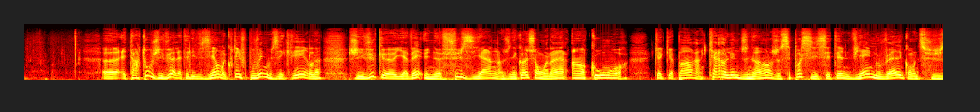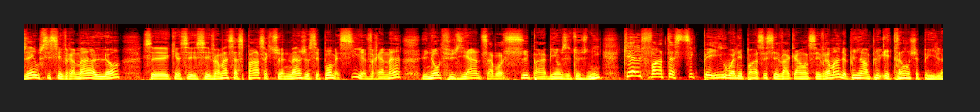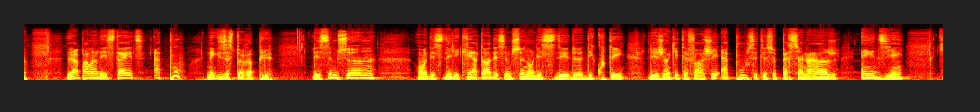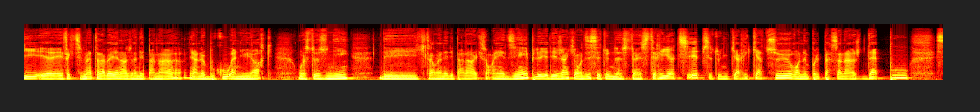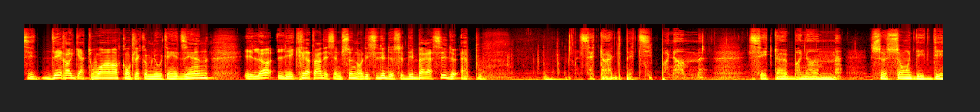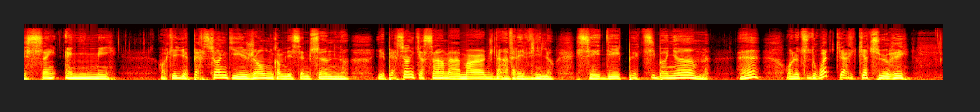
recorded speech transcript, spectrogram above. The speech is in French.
Euh, et tantôt, j'ai vu à la télévision, écoutez, vous pouvez nous écrire, là. J'ai vu qu'il y avait une fusillade dans une école secondaire en cours, quelque part en Caroline du Nord. Je sais pas si c'était une vieille nouvelle qu'on diffusait ou si c'est vraiment là, c'est que c'est vraiment ça se passe actuellement, je sais pas, mais s'il y a vraiment une autre fusillade, ça va super bien aux États-Unis. Quel fantastique pays où aller passer ses vacances. C'est vraiment de plus en plus étrange, ce pays-là. D'ailleurs, parlant des States, Apu n'existera plus. Les Simpsons ont décidé, les créateurs des Simpsons ont décidé d'écouter les gens qui étaient fâchés. Apu, c'était ce personnage indien qui euh, effectivement travaillait dans un dépanneur. Il y en a beaucoup à New York, aux États-Unis, qui travaillent dans des dépanneurs qui sont indiens. Puis là, il y a des gens qui ont dit c'est c'est un stéréotype, c'est une caricature, on n'aime pas le personnage d'Apu, c'est dérogatoire contre la communauté indienne. Et là, les créateurs des Simpsons ont décidé de se débarrasser de Apu. C'est un petit bonhomme. C'est un bonhomme. Ce sont des dessins animés. OK? Il n'y a personne qui est jaune comme les Simpsons. Il n'y a personne qui ressemble à Marge dans la vraie vie. C'est des petits bonhommes. Hein? On a-tu le droit de caricaturer?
